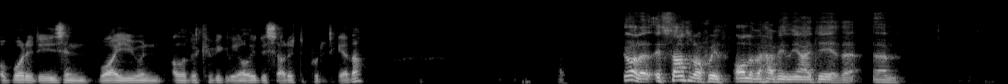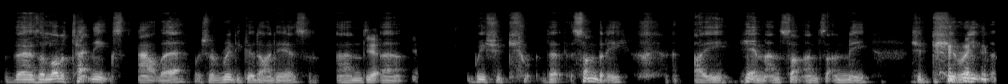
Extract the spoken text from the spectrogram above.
of what it is and why you and Oliver Caviglioli decided to put it together? Well, it started off with Oliver having the idea that um, there's a lot of techniques out there which are really good ideas, and yeah. uh, we should that somebody, i.e., him and, some, and and me, should curate them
